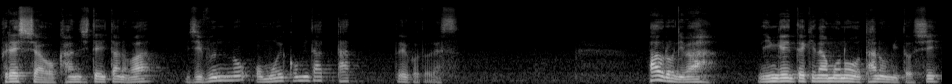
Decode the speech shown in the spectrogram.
プレッシャーを感じていたのは自分の思い込みだったということです。パウロには人間的なものを頼みとし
